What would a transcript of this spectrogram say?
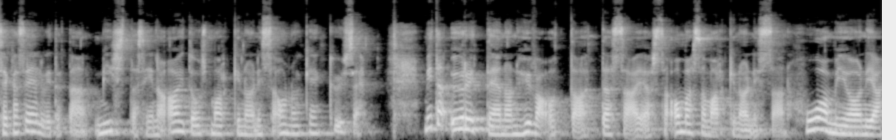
sekä selvitetään, mistä siinä aitousmarkkinoinnissa on oikein kyse. Mitä yrittäjän on hyvä ottaa tässä ajassa omassa markkinoinnissaan huomioon ja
